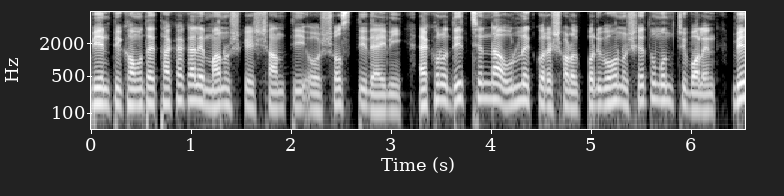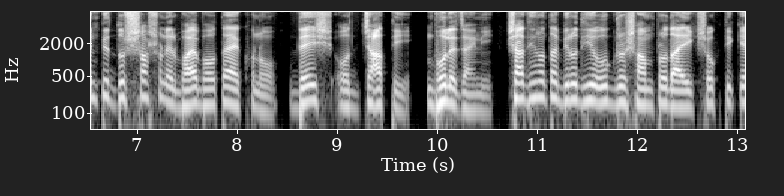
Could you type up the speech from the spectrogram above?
বিএনপি ক্ষমতায় থাকাকালে মানুষকে শান্তি ও স্বস্তি দেয়নি, এখনও দিচ্ছেন না উল্লেখ করে সড়ক পরিবহন ও সেতুমন্ত্রী বলেন, বিএনপির দুঃশাসনের ভয়াবহতা এখনও দেশ ও জাতি ভুলে যায়নি। স্বাধীনতা বিরোধী উগ্র সাম্প্রদায়িক শক্তিকে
